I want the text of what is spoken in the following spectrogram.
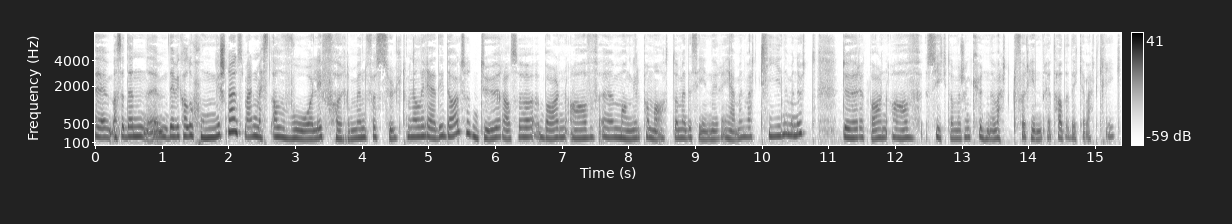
altså den, det vi kaller hungersnød, som er den mest alvorlige formen for sult. Men allerede i dag så dør altså barn av mangel på mat og medisiner i Jemen. Hvert tiende minutt dør et barn av sykdommer som kunne vært forhindret hadde det ikke vært krig.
